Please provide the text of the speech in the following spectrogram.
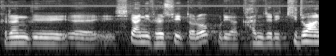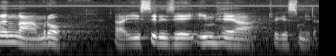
그런 그 시간이 될 수 있도록 우리가 간절히 기도하는 마음으로 이 시리즈에 임해야 되겠습니다.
